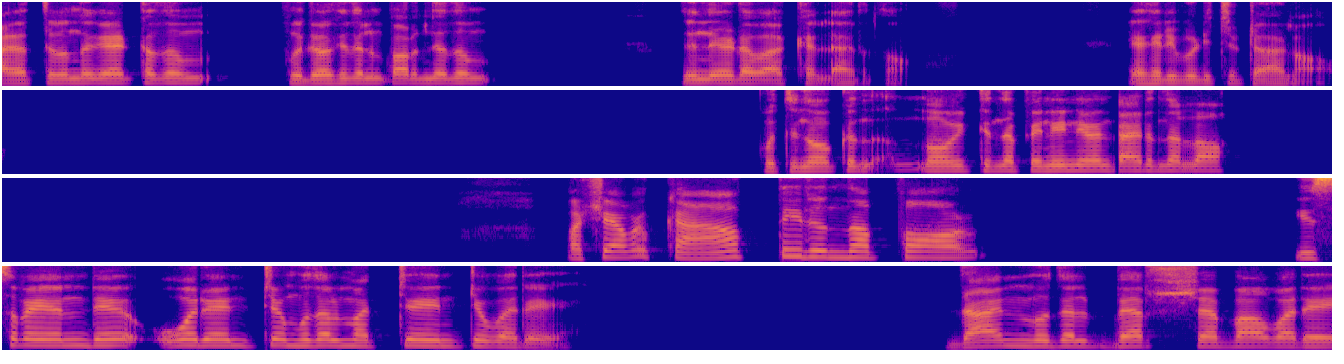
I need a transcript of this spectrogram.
അകത്തു നിന്ന് കേട്ടതും പുരോഹിതൻ പറഞ്ഞതും നിന്നയുടെ വാക്കല്ലായിരുന്നോ? ലഹരി പിടിച്ചിട്ടാണോ? കുത്തി നോവിക്കുന്ന പെണ്ണിനെ ഉണ്ടായിരുന്നല്ലോ? പക്ഷെ അവൾ കാത്തിരുന്നപ്പോൾ ഇസ്രയേലിന്റെ ഒരെന്റ് മുതൽ മറ്റേ എന്റ് വരെ ദാൻ മുതൽ ബെർഷബ വരെ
